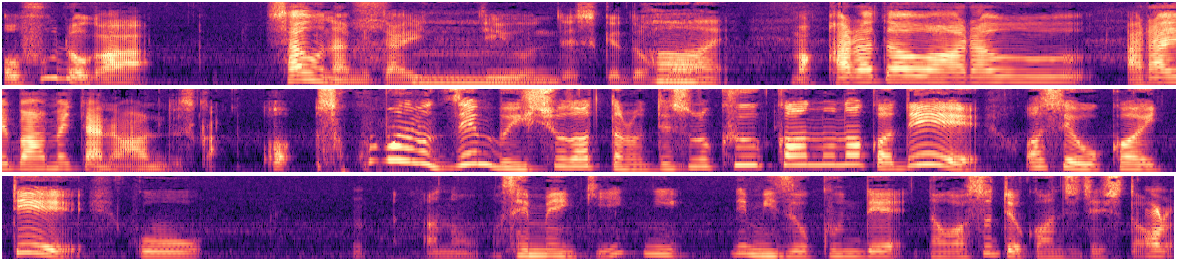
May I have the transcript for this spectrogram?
お風呂がサウナみたいって言うんですけども、はい。まあ、体を洗う洗い場みたいなのはあるんですか？あそこまでも全部一緒だったので、その空間の中で汗をかいて、こう、あの、洗面器に、で水を汲んで流すっていう感じでしたあ。れ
